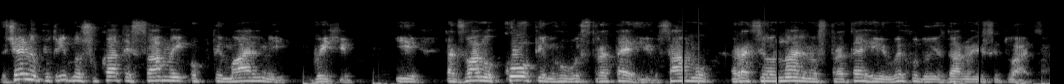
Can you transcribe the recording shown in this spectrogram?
Звичайно, потрібно шукати самий оптимальний вихід і так звану копінгову стратегію, саму раціональну стратегію виходу із даної ситуації.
